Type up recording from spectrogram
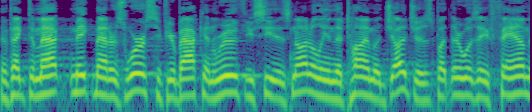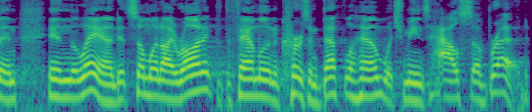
In fact, to make matters worse, if you're back in Ruth, you see it's not only in the time of Judges, but there was a famine in the land. It's somewhat ironic that the famine occurs in Bethlehem, which means house of bread.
